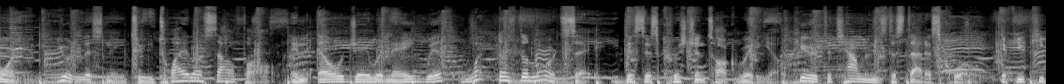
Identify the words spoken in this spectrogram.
morning, you're listening to Twyla Southall and LJ Renee with What Does the Lord Say? This is Christian Talk Radio, here to challenge the status quo. If you keep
